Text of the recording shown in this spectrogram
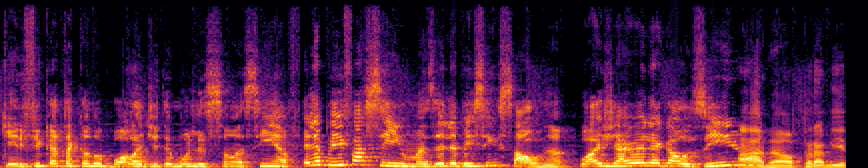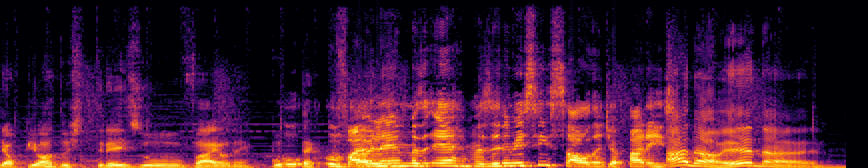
Que ele fica atacando bola de demolição assim. Ele é bem facinho, mas ele é bem sem sal, né? O Agile é legalzinho. Ah, não. Pra mim ele é o pior dos três, o Violent. Puta o, que o Violent, mas, é, mas ele é meio sem sal, né? De aparência. Ah, não. É, não.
